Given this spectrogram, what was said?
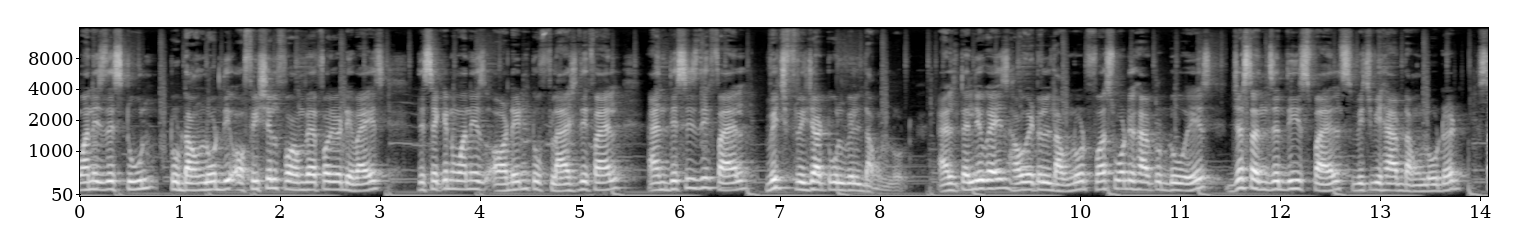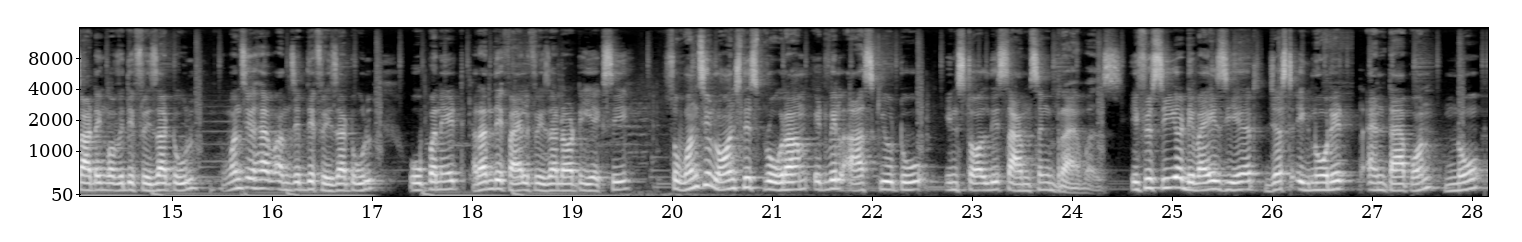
One is this tool to download the official firmware for your device. The second one is Odin to flash the file and this is the file which Frija tool will download. I'll tell you guys how it will download. First what you have to do is just unzip these files which we have downloaded starting off with the Frija tool. Once you have unzipped the Frija tool, open it, run the file frija.exe so once you launch this program, it will ask you to install the Samsung drivers. If you see your device here, just ignore it and tap on no.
